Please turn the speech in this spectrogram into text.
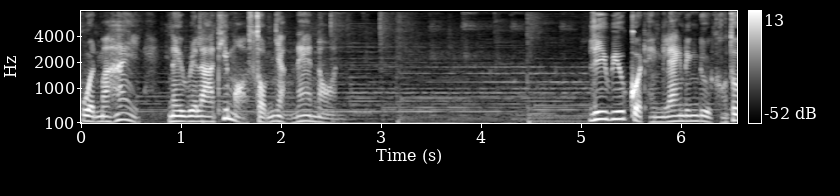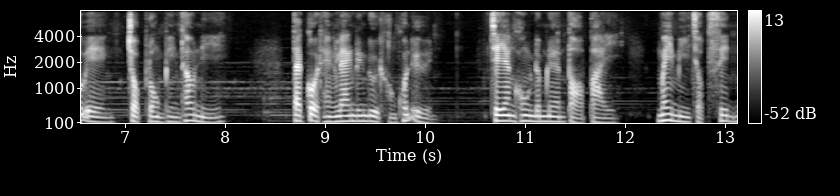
ควรมาให้ ในเวลาที่เหมาะสมอย่างแน่นอน รีวิวกฎแห่งแรงดึงดูดของตัวเองจบลงเพียงเท่านี้ แต่กฎแห่งแรงดึงดูดของคนอื่น จะยังคงดำเนินต่อไป ไม่มีจบสิ้น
